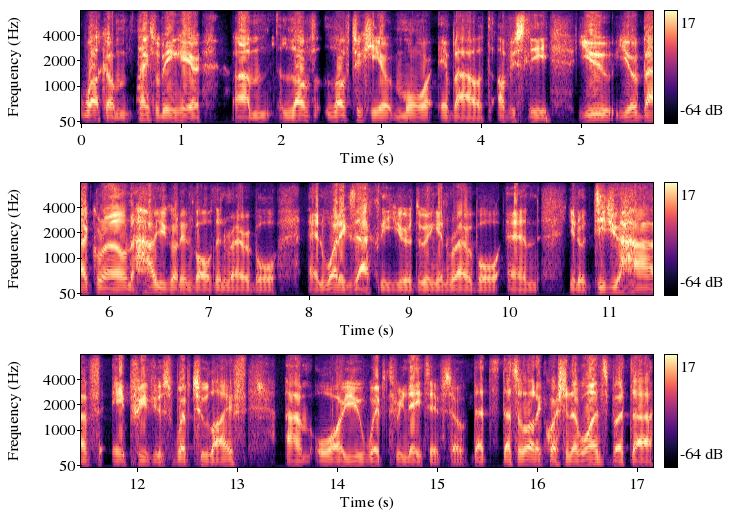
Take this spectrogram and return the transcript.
welcome. Thanks for being here. Um, love love to hear more about obviously you, your background, how you got involved in Rarible, and what exactly you're doing in Rarible. And you know, did you have a previous Web two life, um, or are you Web three native? So that's that's a lot of question at once, but uh,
